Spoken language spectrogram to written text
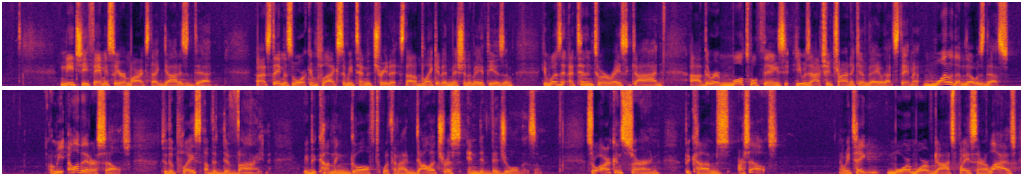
Nietzsche famously remarked that God is dead. Now, that statement's more complex than we tend to treat it. It's not a blanket admission of atheism. He wasn't attempting to erase God. Uh, there were multiple things he was actually trying to convey with that statement. One of them, though, was this When we elevate ourselves to the place of the divine, we become engulfed with an idolatrous individualism. So our concern becomes ourselves. And we take more and more of God's place in our lives,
